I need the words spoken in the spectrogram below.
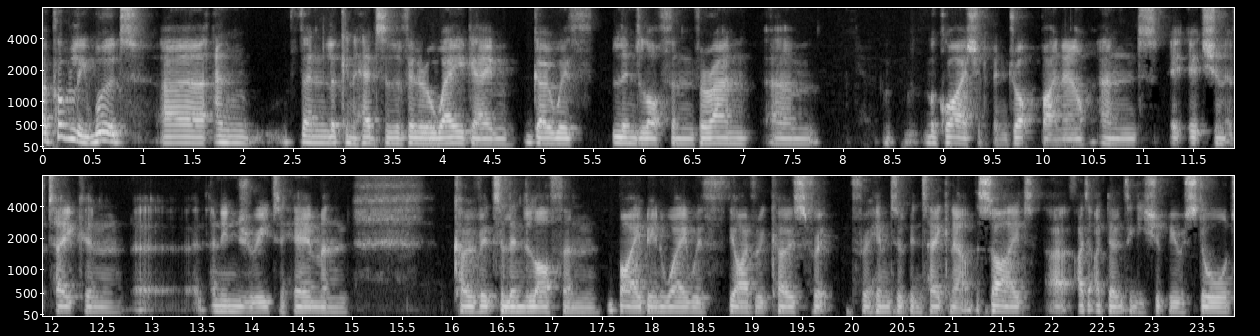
I probably would, uh, and then looking ahead to the Villa away game, go with Lindelof and Varane, um, Maguire should have been dropped by now, and it, it shouldn't have taken uh, an injury to him and COVID to Lindelof and by being away with the Ivory Coast for it, for him to have been taken out of the side. Uh, I, I, don't think he should be restored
